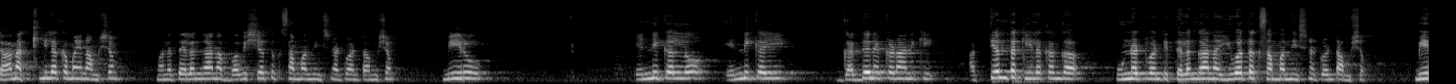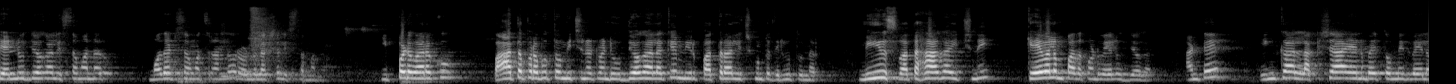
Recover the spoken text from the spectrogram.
చాలా కీలకమైన అంశం మన తెలంగాణ భవిష్యత్తుకు సంబంధించినటువంటి అంశం. మీరు ఎన్నికల్లో ఎన్నికై గద్దెనెక్కడానికి అత్యంత కీలకంగా ఉన్నటువంటి తెలంగాణ యువతకు సంబంధించినటువంటి అంశం. మీరు ఎన్ని ఉద్యోగాలు ఇస్తామన్నారు? మొదటి సంవత్సరంలో రెండు లక్షలు ఇస్తామన్నారు. ఇప్పటి వరకు పాత ప్రభుత్వం ఇచ్చినటువంటి ఉద్యోగాలకే మీరు పత్రాలు ఇచ్చుకుంటూ తిరుగుతున్నారు. మీరు స్వతహాగా ఇచ్చినాయి కేవలం పదకొండు వేల ఉద్యోగాలు. అంటే ఇంకా లక్ష ఎనభై తొమ్మిది వేల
